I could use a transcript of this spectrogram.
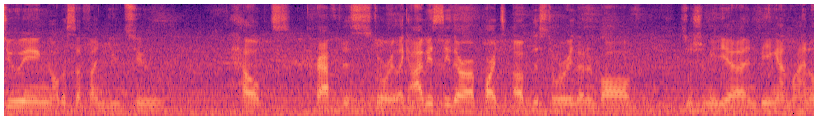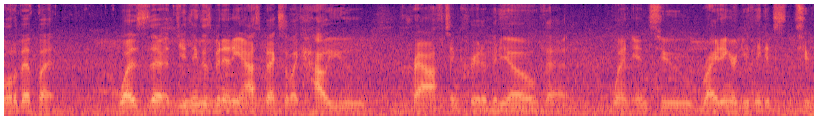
doing all the stuff on YouTube helped craft this story? Like, obviously, there are parts of the story that involve social media and being online a little bit, but was there? Do you think there's been any aspects of like how you craft and create a video that went into writing, or do you think it's two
